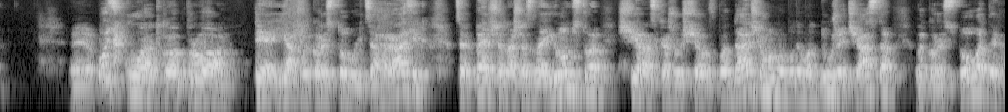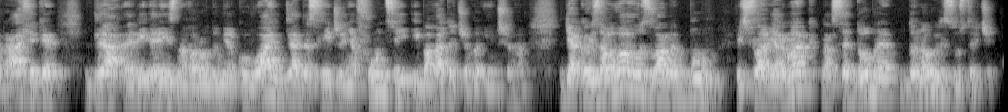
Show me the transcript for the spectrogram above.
Е, ось коротко про те, як використовується графік. Це перше наше знайомство. Ще раз кажу, що в подальшому ми будемо дуже часто використовувати графіки для різного роду міркувань, для дослідження функцій і багато чого іншого. Дякую за увагу. З вами був Вячеслав Ярмак. На все добре, до нових зустрічей.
